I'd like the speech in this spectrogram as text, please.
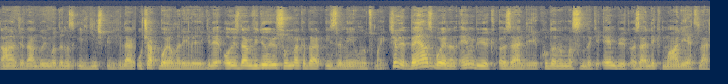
daha önceden duymadığınız ilginç bilgiler uçak boyaları ile ilgili. O yüzden videoyu sonuna kadar izlemeyi unutmayın. Şimdi beyaz boyanın en büyük özelliği, kullanılmasındaki en büyük özellik maliyetler.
